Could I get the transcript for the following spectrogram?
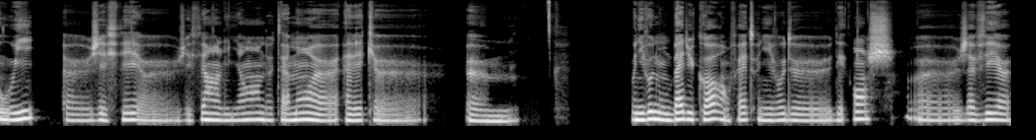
oui, heu, j'ai fait, heu, j'ai fait un lien notamment, heu, avec, au niveau de mon bas du corps, en fait, au niveau de des hanches, j'avais,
